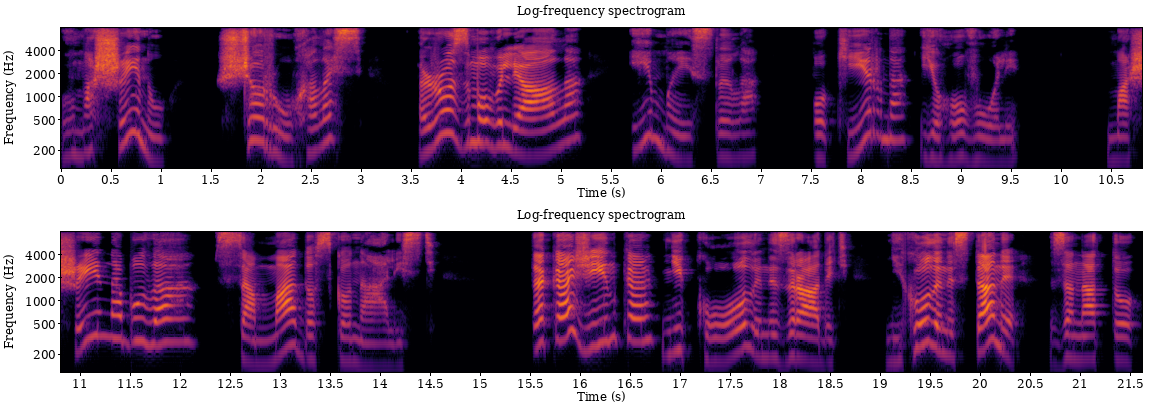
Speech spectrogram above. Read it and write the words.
в машину, що рухалась, розмовляла і мислила, покірна його волі. Машина була сама досконалість. Така жінка ніколи не зрадить, ніколи не стане занадто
